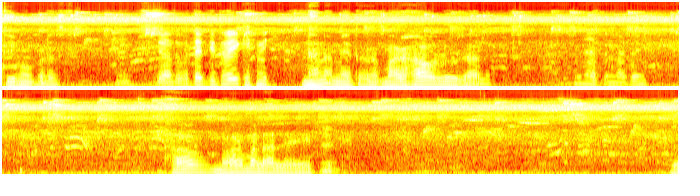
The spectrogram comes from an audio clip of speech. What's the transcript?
ધીમો પડે છે ત્યાં તો વધારી દીધું હોય કે નહીં ના ના મેં તો મારે હાવ લૂઝ હાલે ના તો ના જોઈ હાવ નોર્મલ હાલે એટલે જો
